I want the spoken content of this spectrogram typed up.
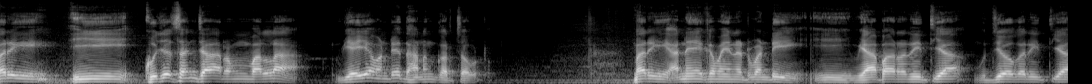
మరి ఈ కుజ సంచారం వల్ల వ్యయం అంటే ధనం ఖర్చు అవటం మరి అనేకమైనటువంటి ఈ వ్యాపార రీత్యా ఉద్యోగ రీత్యా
